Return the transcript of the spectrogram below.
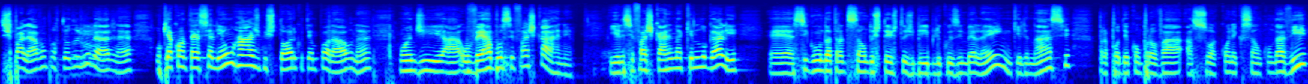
se espalhavam por todos os lugares. Né? O que acontece ali é um rasgo histórico temporal, né? onde a- o verbo se faz carne. E ele se faz carne naquele lugar ali. É, segundo a tradição dos textos bíblicos em Belém, em que ele nasce, para poder comprovar a sua conexão com Davi,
